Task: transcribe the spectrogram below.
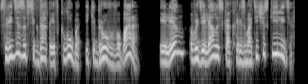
Среди завсегдатаев клуба и кедрового бара Элен выделялась как харизматический лидер.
